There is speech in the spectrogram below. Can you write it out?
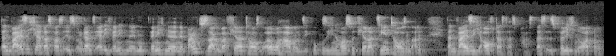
Dann weiß ich ja, dass was ist. Und ganz ehrlich, wenn ich eine, wenn ich eine, eine Bankzusage über 400.000 Euro habe und Sie gucken sich ein Haus für 410.000 an, dann weiß ich auch, dass das passt. Das ist völlig in Ordnung.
